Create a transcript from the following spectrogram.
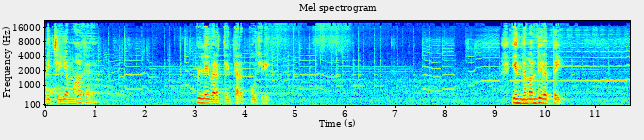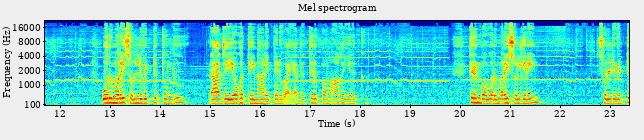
நிச்சயமாக பிள்ளை வரத்தை தரப்போகிறேன். இந்த மந்திரத்தை ஒரு முறை சொல்லிவிட்டு தூங்கு. ராஜ யோகத்தை நாளை பெறுவாய். அது திருப்பமாக இருக்கும். திரும்ப ஒரு முறை சொல்கிறேன். சொல்லிவிட்டு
